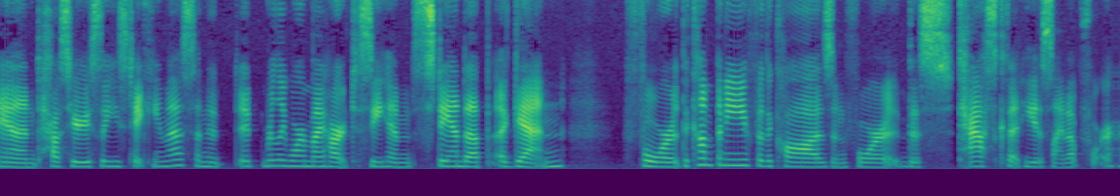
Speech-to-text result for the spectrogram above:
and how seriously he's taking this. And it, it really warmed my heart to see him stand up again for the company, for the cause, and for this task that he has signed up for.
